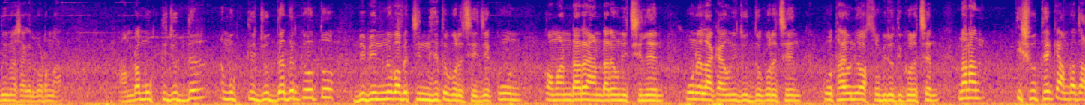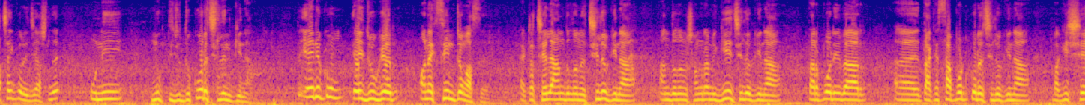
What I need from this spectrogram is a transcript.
দুই মাস আগের ঘটনা। আমরা মুক্তিযুদ্ধের, মুক্তিযোদ্ধাদেরকেও তো বিভিন্নভাবে চিহ্নিত করেছি যে কোন কমান্ডারের আন্ডারে উনি ছিলেন, কোন এলাকায় উনি যুদ্ধ করেছেন, কোথায় উনি অস্ত্রবিরতি করেছেন, নানান ইস্যু থেকে আমরা যাচাই করি যে আসলে উনি মুক্তিযুদ্ধ করেছিলেন কি না তো এইরকম এই যুগের অনেক সিমটম আছে। একটা ছেলে আন্দোলনে ছিল কিনা, আন্দোলন সংগ্রামে গিয়েছিল কি না তার পরিবার তাকে সাপোর্ট করেছিল কি না বাকি সে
